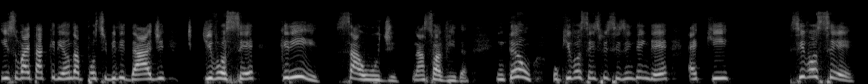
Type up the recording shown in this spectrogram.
isso vai estar criando a possibilidade de que você crie saúde na sua vida. Então, o que vocês precisam entender é que se você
